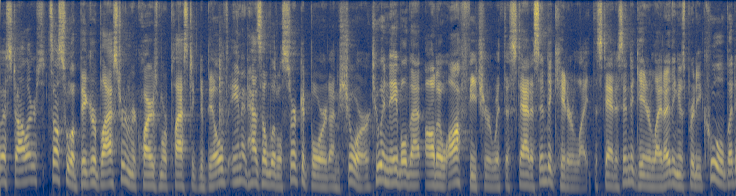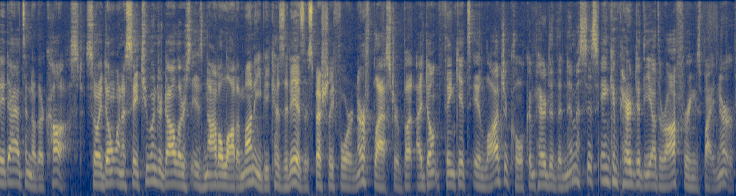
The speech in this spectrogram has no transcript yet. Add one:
US dollars. It's also a bigger blaster and requires more plastic to build, and it has a little circuit board, I'm sure, to enable that auto off feature with the status indicator light. The status indicator light I think is pretty cool, but it adds another cost. So I don't want to say $200 is not a lot of money because it is, especially for a Nerf blaster, but I don't think it's illogical compared to the Nemesis and compared to the other offerings by Nerf.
